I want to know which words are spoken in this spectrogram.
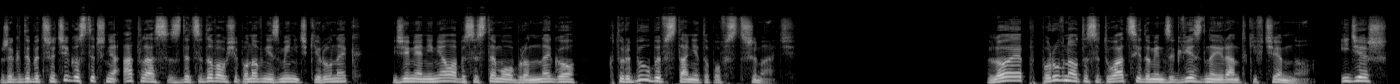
że gdyby 3 stycznia Atlas zdecydował się ponownie zmienić kierunek, Ziemia nie miałaby systemu obronnego, który byłby w stanie to powstrzymać. Loeb porównał tę sytuację do międzygwiezdnej randki w ciemno. Idziesz,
